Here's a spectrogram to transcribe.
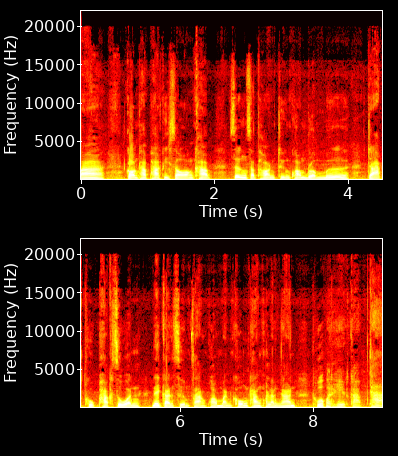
มา กองทัพภาคที่ 2 ครับ ซึ่งสะท้อนถึงความร่วมมือจากทุกภาคส่วนในการเสริมสร้างความมั่นคงทางพลังงานทั่วประเทศครับ ค่ะ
